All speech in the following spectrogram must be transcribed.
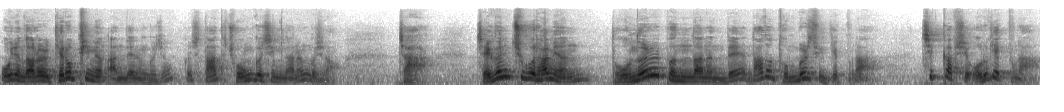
오히려 나를 괴롭히면 안 되는 거죠. 그래서 나한테 좋은 것인가는 거죠. 자, 재건축을 하면 돈을 번다는데 나도 돈 벌 수 있겠구나. 집값이 오르겠구나.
